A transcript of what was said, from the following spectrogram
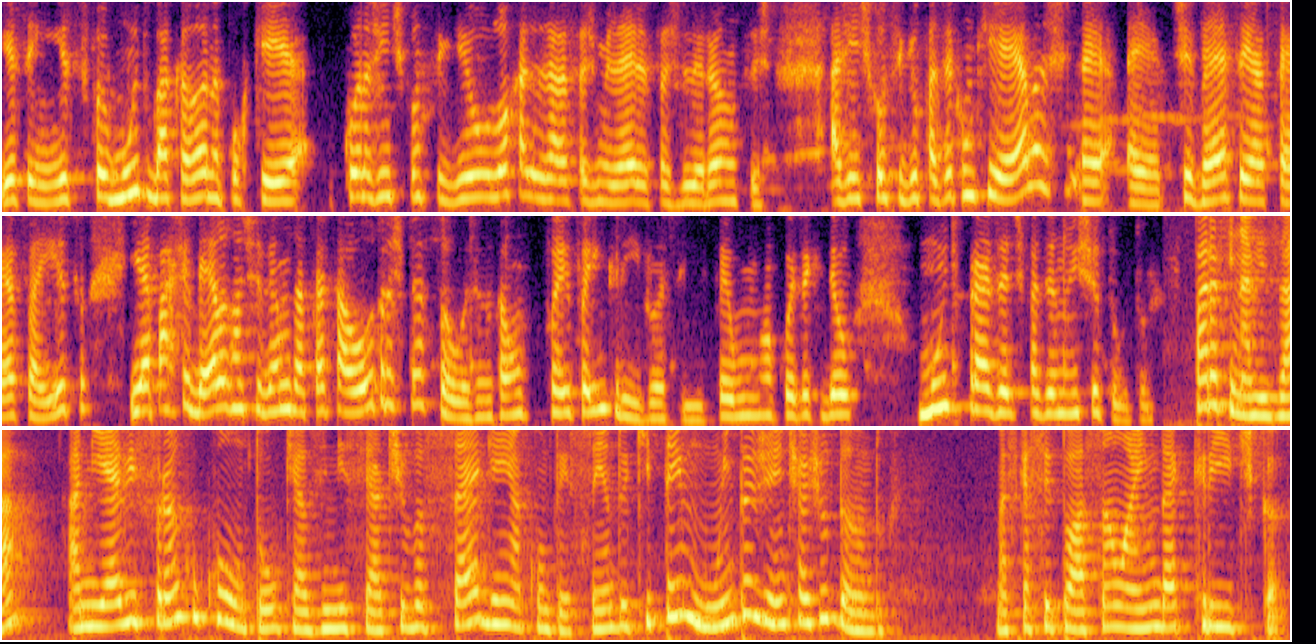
E assim, isso foi muito bacana porque quando a gente conseguiu localizar essas mulheres, essas lideranças, a gente conseguiu fazer com que elas é, é, tivessem acesso a isso, e a partir delas nós tivemos acesso a outras pessoas. Então foi, foi incrível, assim, foi uma coisa que deu muito prazer de fazer no Instituto. Para finalizar, a Nieve Franco contou que as iniciativas seguem acontecendo e que tem muita gente ajudando, mas que a situação ainda é crítica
